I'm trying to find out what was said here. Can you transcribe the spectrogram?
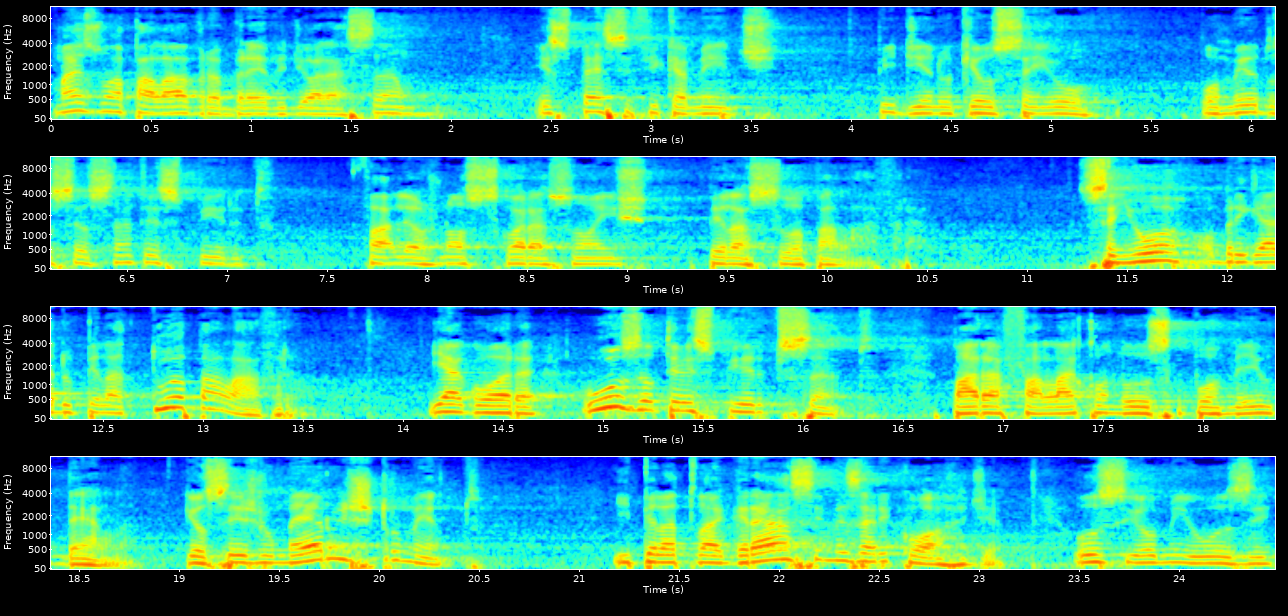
mais uma palavra breve de oração, especificamente pedindo que o Senhor, por meio do seu Santo Espírito, fale aos nossos corações pela Sua palavra. Senhor, obrigado pela Tua palavra. E agora, usa o Teu Espírito Santo para falar conosco por meio dela. Que eu seja um mero instrumento e pela tua graça e misericórdia, o Senhor me use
